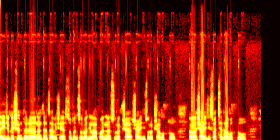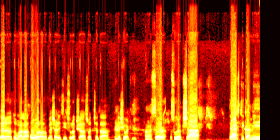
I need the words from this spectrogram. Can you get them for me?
एज्युकेशन तर नंतरचा विषय असतो पण सुरुवातीला आपण सुरक्षा शाळेची सुरक्षा बघतो अ, शाळेची स्वच्छता बघतो. तर तुम्हाला ओव्हरऑल आपल्या शाळेची सुरक्षा स्वच्छता कशी वाटली? अं, सर सुरक्षा त्याच ठिकाणी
